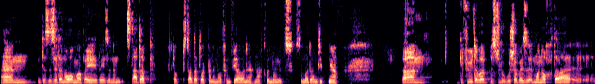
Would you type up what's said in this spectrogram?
Ähm, und das ist ja dann auch immer bei, bei so einem Startup, ich glaube, Startup sagt man immer fünf Jahre ne, nach Gründung, jetzt sind wir da im siebten Jahr. Ähm, gefühlt aber bist du logischerweise immer noch da äh,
